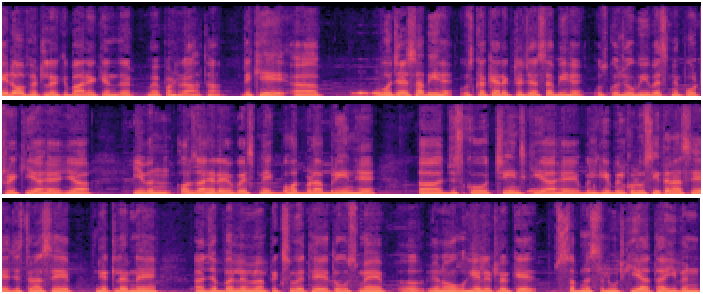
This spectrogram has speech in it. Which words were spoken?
एडोल्फ हिटलर के बारे के अंदर मैं पढ़ रहा था। देखिए वो जैसा भी है, उसका कैरेक्टर जैसा भी है, उसको जो भी वेस्ट ने पोर्ट्रे किया है, या इवन और ज़ाहिर है वेस्ट ने एक बहुत बड़ा ब्रेन है जिसको चेंज किया है। बल्कि बिल्कुल उसी तरह से जिस तरह से हिटलर ने जब बर्लिन ओलंपिक्स हुए थे तो उसमें यू नो हेल हिटलर के सबने सल्यूट किया था इवन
